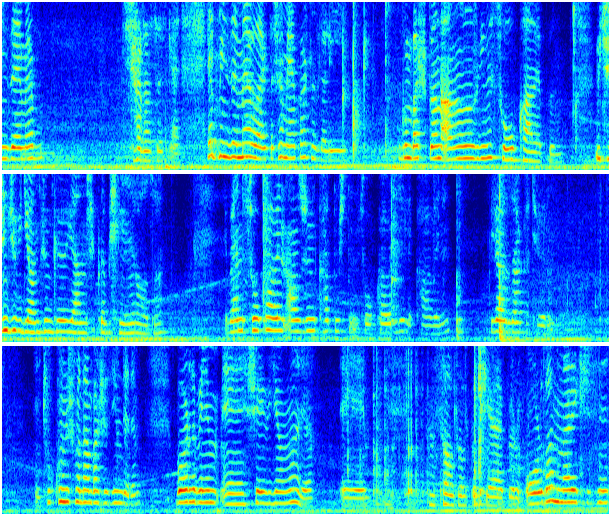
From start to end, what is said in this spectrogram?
Hepinize merhaba. Dışarıdan ses geldi. Hepinize merhaba arkadaşlar. Merhaba kartınız geldi. Bugün başlıktan da anladığınız gibi soğuk kahve yapıyorum. Üçüncü videom çünkü yanlışlıkla bir şeyler oldu. E, Ben de soğuk kahvenin azıcını katmıştım. Soğuk kahve değil de kahvenin. Biraz daha katıyorum. Yani çok konuşmadan başlatayım dedim. Bu arada benim e, şey videom var ya. E, salatalıklı bir şeyler yapıyorum. Orada nar ekşisi,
